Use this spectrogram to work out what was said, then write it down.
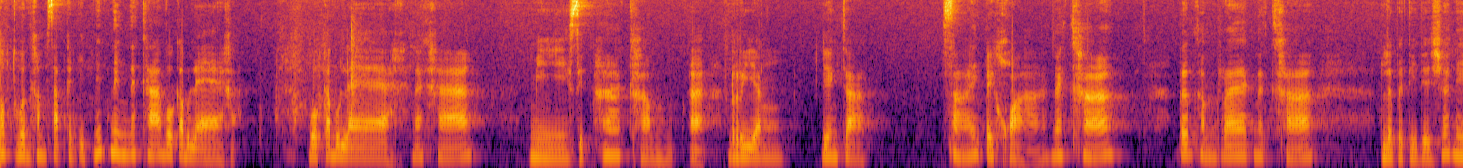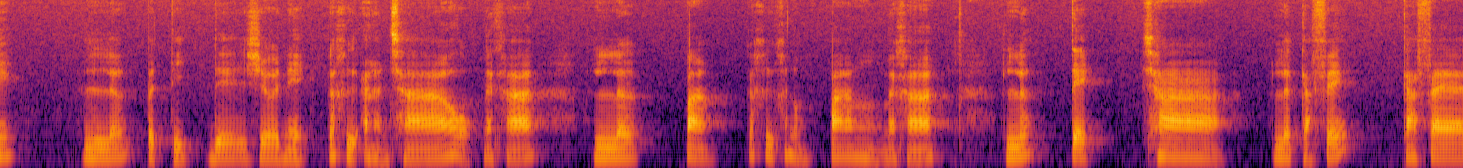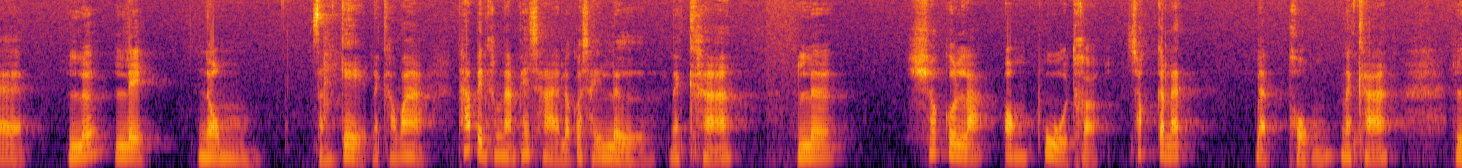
ทบทวนคำศัพท์กันอีกนิดนึงนะคะ vocabulary ค่ะ vocabulary นะคะ มี 15 คำอะเรียงเรียงจากซ้ายไปขวานะคะ เริ่มคำแรกนะคะ le petit déjeuner le petit déjeuner ก็คืออาหารเช้านะคะ le pain ก็คือขนมปังนะคะ le thé ชา le café กาแฟ le le นม สังเกตนะคะว่า ถ้าเป็นคำนามเพศชายเราก็ใช้เลนะคะ le chocolat en poudre ช็อกโกแลตแบบผงนะคะ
